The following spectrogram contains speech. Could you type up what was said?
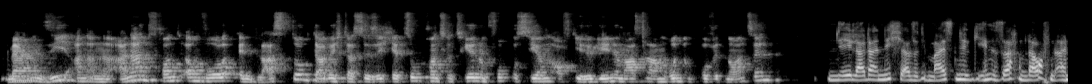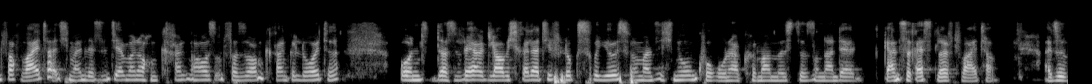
Merken Sie an, an einer anderen Front irgendwo Entlastung, dadurch, dass Sie sich jetzt so konzentrieren und fokussieren auf die Hygienemaßnahmen rund um Covid-19? Nee, leider nicht. Also die meisten Hygienesachen laufen einfach weiter. Ich meine, wir sind ja immer noch ein Krankenhaus und versorgen kranke Leute. Und das wäre, glaube ich, relativ luxuriös, wenn man sich nur um Corona kümmern müsste, sondern der ganze Rest läuft weiter. Also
